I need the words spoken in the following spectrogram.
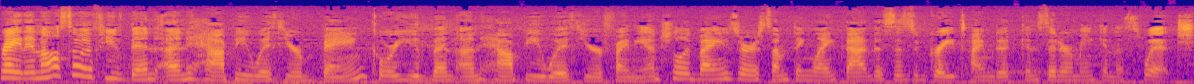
Right. And also, if you've been unhappy with your bank or you've been unhappy with your financial advisor or something like that, this is a great time to consider making a switch.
